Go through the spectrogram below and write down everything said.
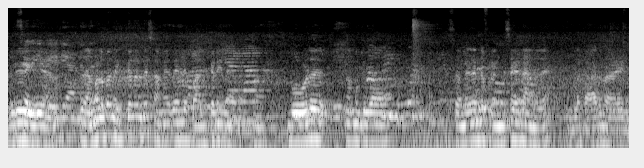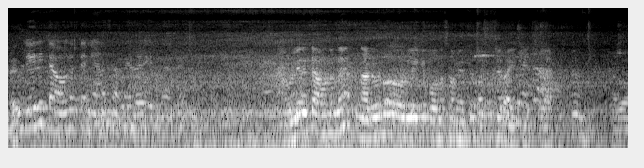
ചെറിയ വീഡിയോ വീഡിയോ ആണ്. നമ്മളിപ്പോൾ നിൽക്കുന്നത് സമേതന്റെ ബാൽക്കണിയിലാണ് ബോർഡ് നമുക്ക് സമേതന്റെ ഫ്രണ്ട് സൈഡാണത് നമ്മളെ കാറ് താഴെയുണ്ട്. ഉള്ളേരി ടൗണിൽ തന്നെയാണ് സമേത വരുന്നത്. ടൗണിൽ നിന്ന് നടുവിൽ റോഡിലേക്ക് പോകുന്ന സമയത്ത് ഫസ്റ്റ് റൈറ്റ് അപ്പോൾ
